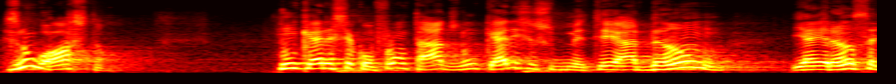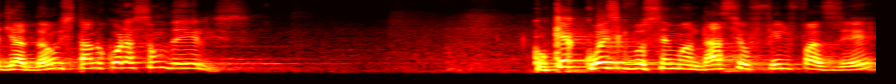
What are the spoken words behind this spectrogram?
Eles não gostam. Não querem ser confrontados, não querem se submeter. Adão e a herança de Adão está no coração deles. Qualquer coisa que você mandar seu filho fazer,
